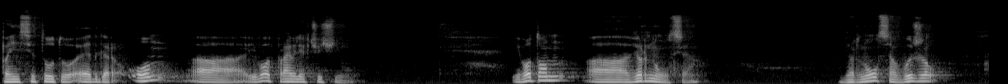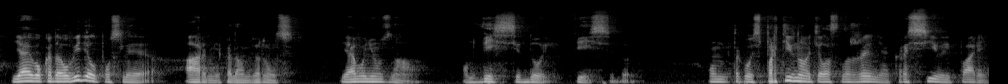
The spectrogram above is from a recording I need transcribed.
по институту Эдгар, он, а, его отправили в Чечню. И вот он а, вернулся. Вернулся, выжил, я его когда увидел после армии, когда он вернулся, я его не узнал. Он весь седой, весь седой. Он такой спортивного телосложения, красивый парень.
